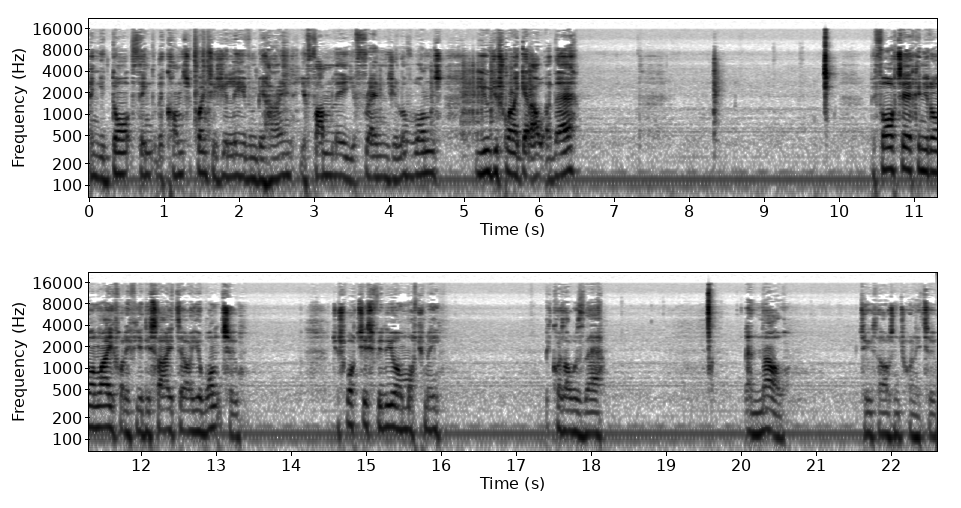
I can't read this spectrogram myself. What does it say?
and you don't think the consequences you're leaving behind, your family, your friends, your loved ones, you just want to get out of there. Before taking your own life or if you decide to or you want to, just watch this video and watch me because I was there. And now, 2022.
